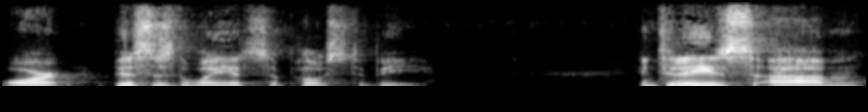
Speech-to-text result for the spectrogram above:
or this is the way it's supposed to be. In today's um,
